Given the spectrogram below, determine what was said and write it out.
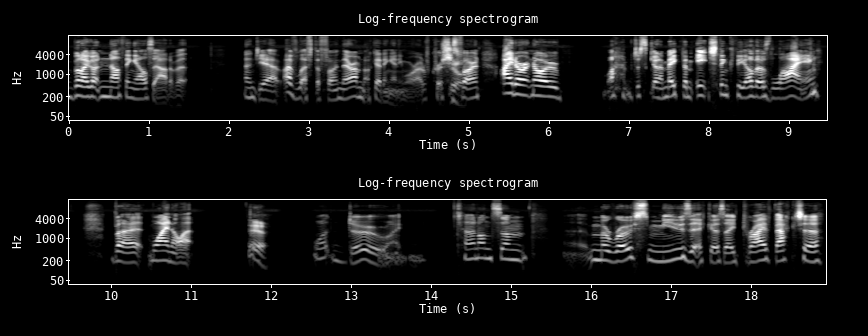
but I got nothing else out of it. And yeah, I've left the phone there. I'm not getting any more out of Chris's Sure. phone. I don't know. I'm just going to make them each think the other's lying, but why not? yeah. What do? I turn on some uh, morose music as I drive back to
